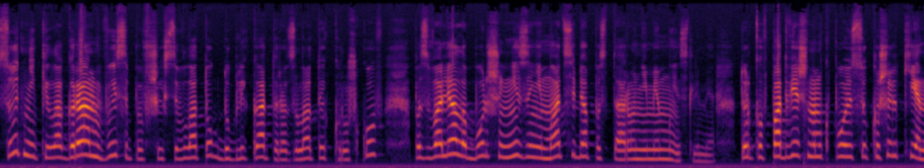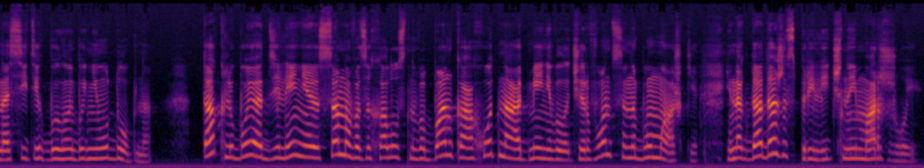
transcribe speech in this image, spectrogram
Сотни килограмм высыпавшихся в лоток дубликатора золотых кружков позволяло больше не занимать себя посторонними мыслями. Только в подвешенном к поясу кошельке носить их было бы неудобно. Так любое отделение самого захолустного банка охотно обменивало червонцы на бумажки, иногда даже с приличной маржой.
